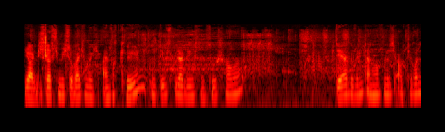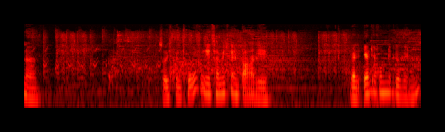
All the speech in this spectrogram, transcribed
Ja, und jetzt lasse ich mich so weit wie möglich einfach killen. Und dem Spieler, den ich dann zuschaue, der gewinnt dann hoffentlich auch die Runde. So, ich bin tot und jetzt habe ich ein Barley. Wenn er die Runde gewinnt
